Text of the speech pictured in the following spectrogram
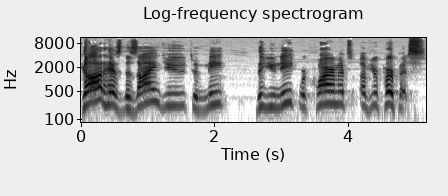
God has designed you to meet the unique requirements of your purpose.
